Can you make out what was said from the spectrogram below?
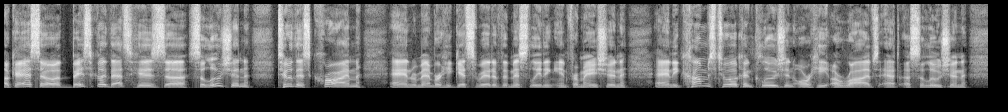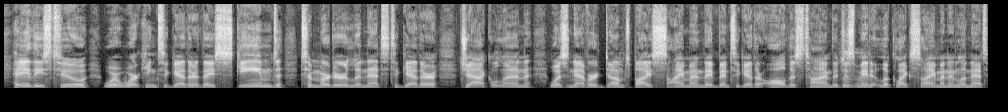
Okay, so basically that's his uh, solution to this crime. And remember, he gets rid of the misleading information and he comes to a conclusion or he arrives at a solution. Hey, these two were working together. They schemed to murder Lynette together. Jacqueline was never dumped by Simon. They've been together all this time. They just mm -hmm. made it look like Simon and Lynette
